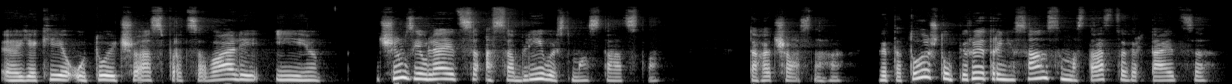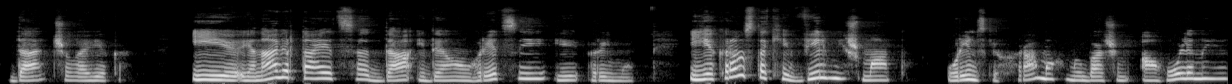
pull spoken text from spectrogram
якія ў той час працавалі. І чым з'яўляецца асаблівасць мастацтва тагачаснага гэта тое што ў перыяд рэнесанса мастацтва вяртаецца да чалавека. І яна вяртаецца да ідэалаў грэцыі і рыму. І якраз такі вельмі шмат. У рымскіх храмах мы бачым аголеныя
